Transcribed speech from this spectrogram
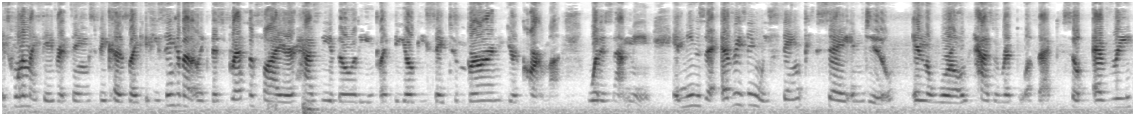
it's one of my favorite things because, like, if you think about it like this, breath of fire has the ability, like the yogis say, to burn your karma. What does that mean? It means that everything we think, say, and do in the world has a ripple effect. So every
